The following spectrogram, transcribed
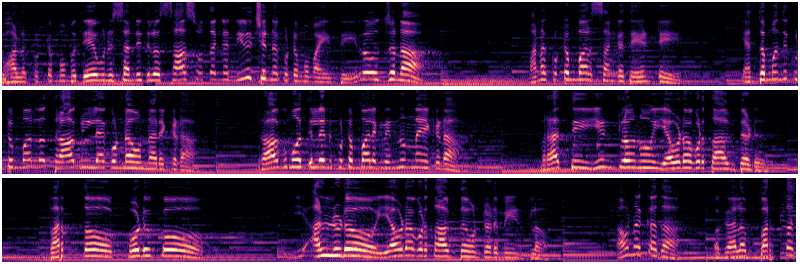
వాళ్ళ కుటుంబము దేవుని సన్నిధిలో శాశ్వతంగా నిలిచిన కుటుంబం అయింది ఈ రోజున మన కుటుంబాల సంగతి ఏంటి? ఎంతమంది కుటుంబాల్లో త్రాగులు లేకుండా ఉన్నారు ఇక్కడ? త్రాగుమోతులు లేని కుటుంబాలు ఇక్కడ ఎన్ని ఉన్నాయి ఇక్కడ? ప్రతి ఇంట్లోనూ ఎవడో ఒకడు తాగుతాడు. భర్తో కొడుకో అల్లుడో ఎవడో ఒకడు తాగుతూ ఉంటాడు మీ ఇంట్లో. అవునా కదా? ఒకవేళ భర్త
